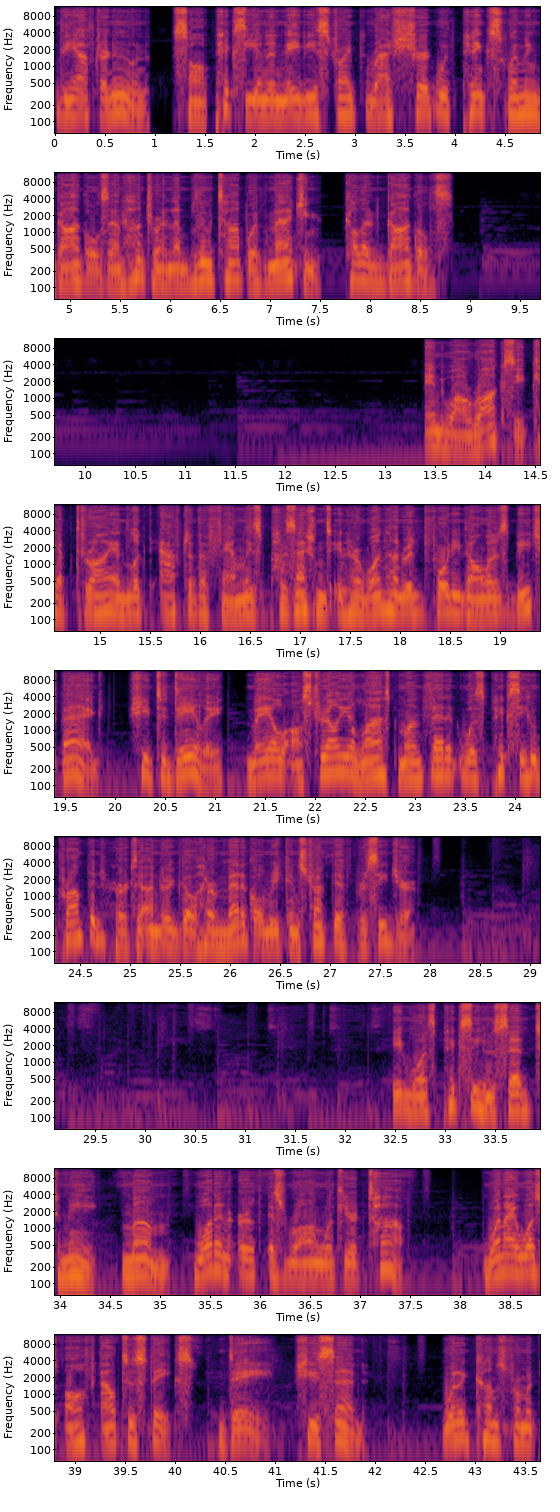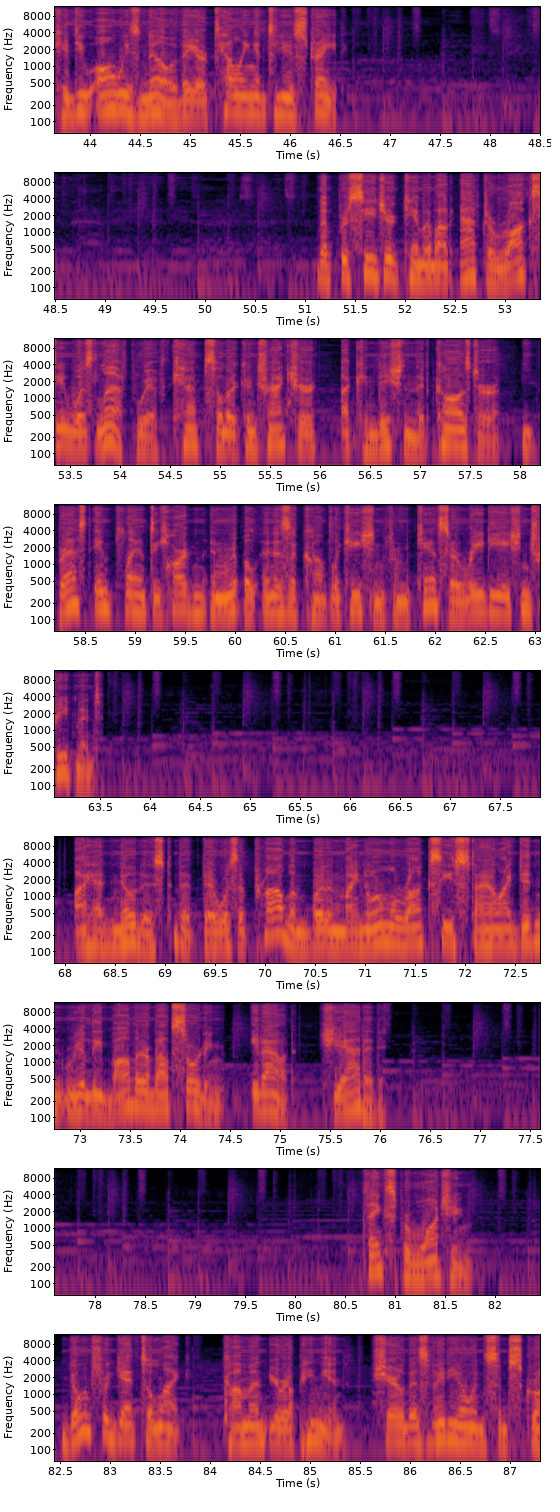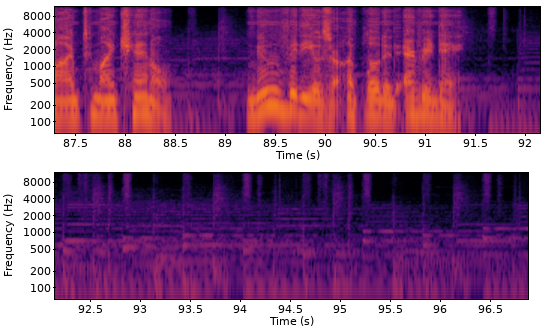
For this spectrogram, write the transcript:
The afternoon, saw Pixie in a navy-striped rash shirt with pink swimming goggles and Hunter in a blue top with matching, colored goggles. And while Roxy kept dry and looked after the family's possessions in her $140 beach bag, she to Daily Mail Australia last month that it was Pixie who prompted her to undergo her medical reconstructive procedure. It was Pixie who said to me, Mum, what on earth is wrong with your top? When I was off out to Stakes Day, she said. When it comes from a kid you always know they are telling it to you straight. The procedure came about after Roxy was left with capsular contracture, a condition that caused her breast implant to harden and ripple and is a complication from cancer radiation treatment. I had noticed that there was a problem but in my normal Roxy style I didn't really bother about sorting it out, she added. Thanks for watching. Don't forget to like, comment your opinion, share this video and subscribe to my channel. New videos are uploaded every day.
